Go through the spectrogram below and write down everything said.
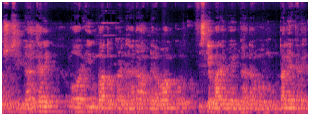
خصوصی بیان کریں اور ان باتوں کا جو ہے نا، اپنے عوام کو اس کے بارے میں جو ہے نا، وہ مطالعہ کریں۔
